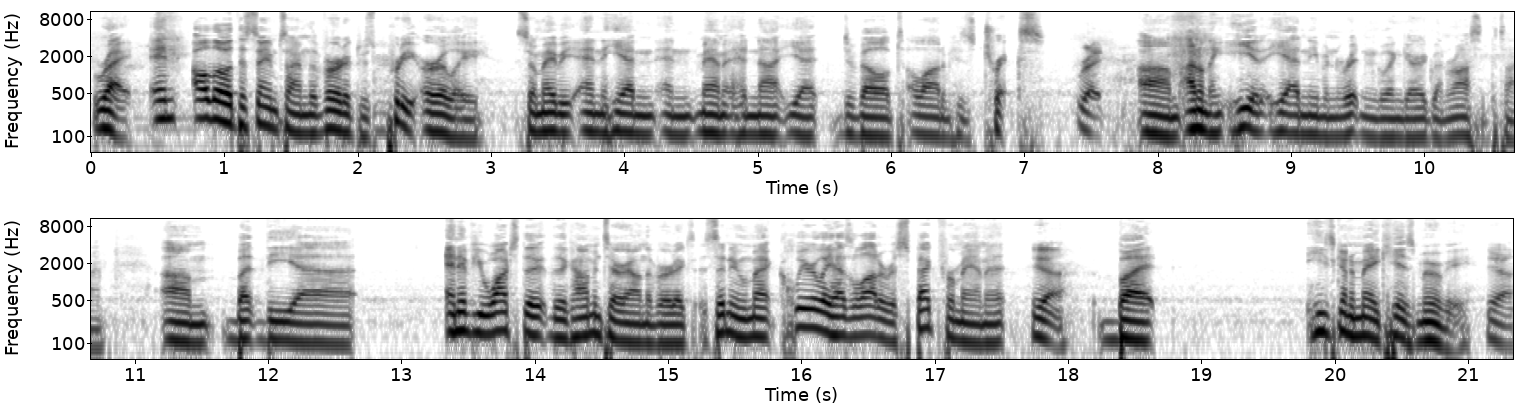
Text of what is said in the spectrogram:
Right, and although at the same time the verdict was pretty early, so maybe and he hadn't and Mamet had not yet developed a lot of his tricks. Right. Um, I don't think he had, he hadn't even written Glengarry Glen Ross at the time. Um, but the uh, and if you watch the the commentary on the verdict, Sidney Lumet clearly has a lot of respect for Mamet, Yeah. but he's going to make his movie. Yeah.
